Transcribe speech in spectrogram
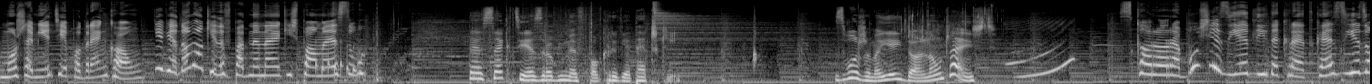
Muszę mieć je pod ręką. Nie wiadomo, kiedy wpadnę na jakiś pomysł. Te sekcje zrobimy w pokrywie teczki. Złożymy jej dolną część. Skoro rabusie zjedli tę kredkę, zjedzą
